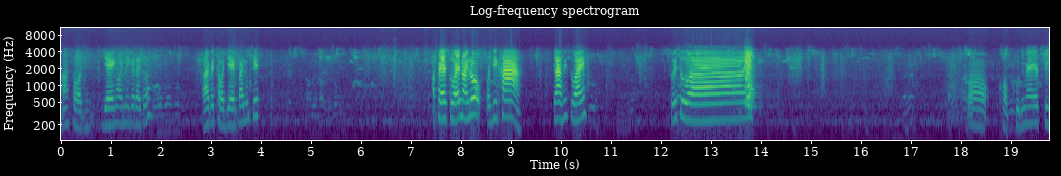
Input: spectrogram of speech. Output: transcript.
อะถอดแยงไว้นี่ก็ได้ตัวโอ้โหโอ้โหไปไปถอดแยงไปลูกชิดเอาแพรสวยหน่อยลูกสวัสดีค่ะ จ้าที่สวยสวยสวย ก็ขอบคุณแม่เอฟซี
